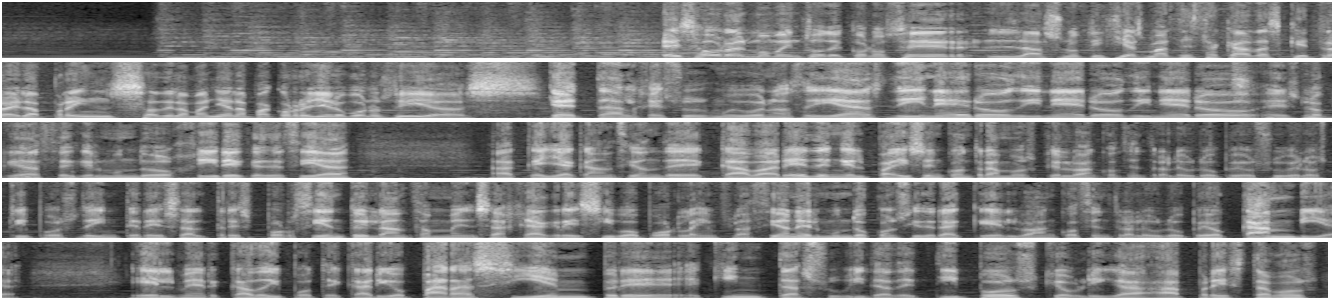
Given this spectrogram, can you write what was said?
Es ahora el momento de conocer las noticias más destacadas que trae la prensa de la mañana. Paco Reyero, buenos días. ¿Qué tal Jesús? Muy buenos días. Dinero, dinero, dinero es lo que hace que el mundo gire, que decía aquella canción de Cabaret. En el país encontramos que el Banco Central Europeo sube los tipos de interés al 3% y lanza un mensaje agresivo por la inflación. El mundo considera que el Banco Central Europeo cambia el mercado hipotecario para siempre, eh, quinta subida de tipos que obliga a préstamos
